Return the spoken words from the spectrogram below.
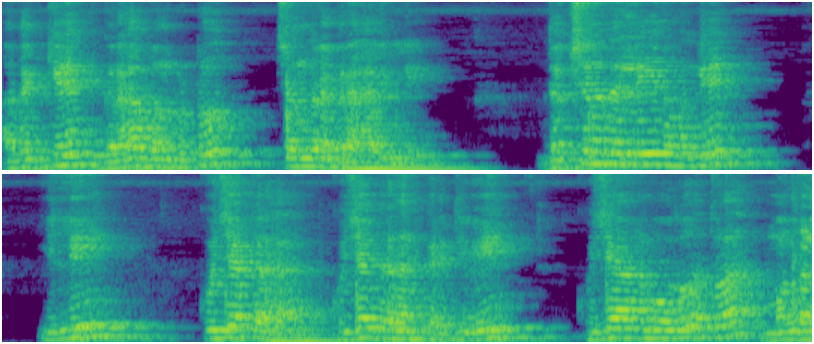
ಅದಕ್ಕೆ ಗ್ರಹ ಬಂದ್ಬಿಟ್ಟು ಚಂದ್ರ ಗ್ರಹ ಇಲ್ಲಿ. ದಕ್ಷಿಣದಲ್ಲಿ ನಮಗೆ ಇಲ್ಲಿ ಕುಜ ಗ್ರಹ ಕುಜ ಗ್ರಹ ಅಂತ ಕರಿತೀವಿ. ಕುಜ ಅನ್ಬೋದು ಅಥವಾ ಮಂಗಳ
